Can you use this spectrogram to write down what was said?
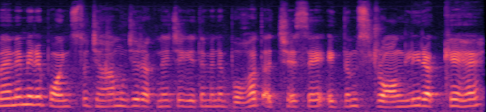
मैंने मेरे पॉइंट्स तो जहाँ मुझे रखने चाहिए थे, मैंने बहुत अच्छे से एकदम स्ट्रांगली रखे हैं।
